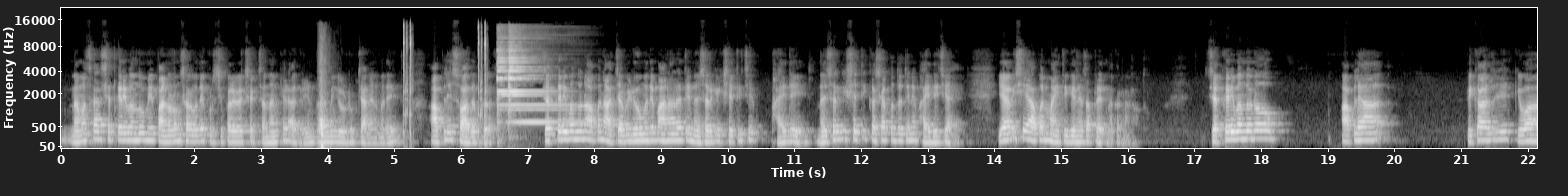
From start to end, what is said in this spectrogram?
नमस्कार शेतकरी बंधू मी पांडुरंग सर्वदे कृषी पर्यवेक्षक चंदनखेडा ग्रीन फार्मिंग यूट्यूब चॅनलमध्ये आपले स्वागत करतो शेतकरी बंधूंना आपण आजच्या व्हिडिओमध्ये पाहणार आहे ते नैसर्गिक शेतीचे फायदे. नैसर्गिक शेती कशा पद्धतीने फायद्याची आहे याविषयी आपण माहिती घेण्याचा प्रयत्न करणार आहोत. शेतकरी बंधूंनो आपल्या पिकाचे किंवा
